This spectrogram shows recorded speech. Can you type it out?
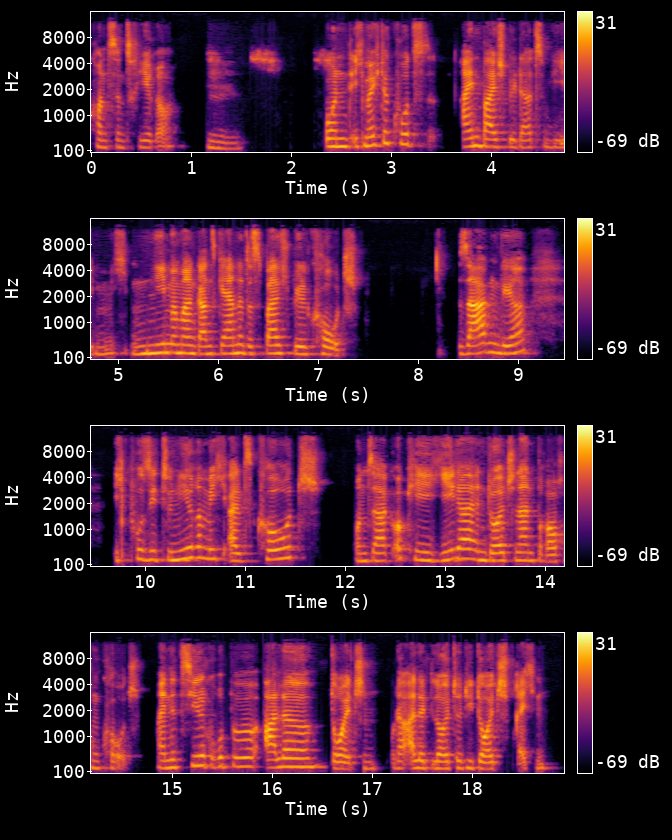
konzentriere. Hm. Und ich möchte kurz ein Beispiel dazu geben. Ich nehme mal ganz gerne das Beispiel Coach. Sagen wir, ich positioniere mich als Coach und sage, okay, jeder in Deutschland braucht einen Coach. Meine Zielgruppe, alle Deutschen oder alle Leute, die Deutsch sprechen.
